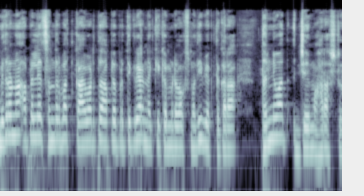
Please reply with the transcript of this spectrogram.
मित्रांनो आपल्याला या संदर्भात काय वाटतं? आपल्या प्रतिक्रिया नक्की कमेंट बॉक्समध्ये व्यक्त करा. धन्यवाद. जय महाराष्ट्र.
